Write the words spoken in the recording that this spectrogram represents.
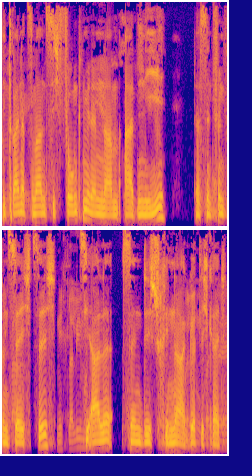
die 320 Funken mit dem Namen Adni, das sind 65, sie alle sind die Shrina, Göttlichkeit,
